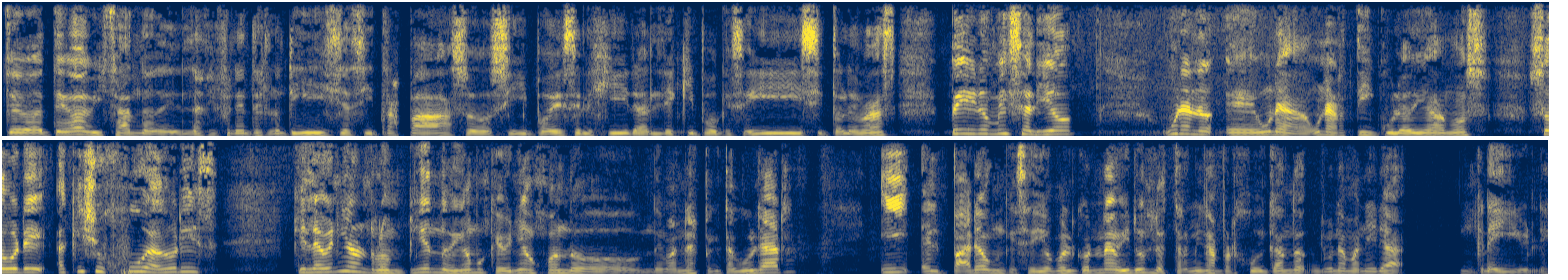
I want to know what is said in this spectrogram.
te va, avisando de las diferentes noticias y traspasos y podés elegir al equipo que seguís y todo lo demás. Pero me salió una, eh, un artículo, digamos, sobre aquellos jugadores que la venían rompiendo, digamos, que venían jugando de manera espectacular y el parón que se dio por el coronavirus los termina perjudicando de una manera increíble.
